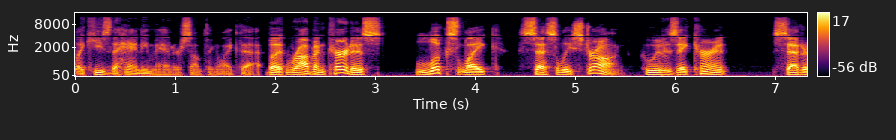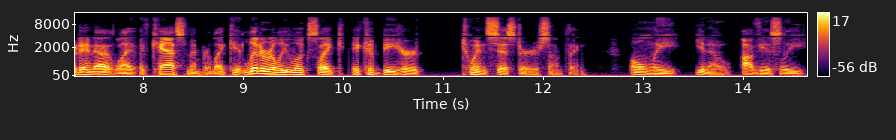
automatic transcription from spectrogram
like he's the handyman or something like that. But Robin Curtis looks like Cecily Strong, who is a current Saturday Night Live cast member. Like it literally looks like it could be her twin sister or something. Only, you know, obviously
